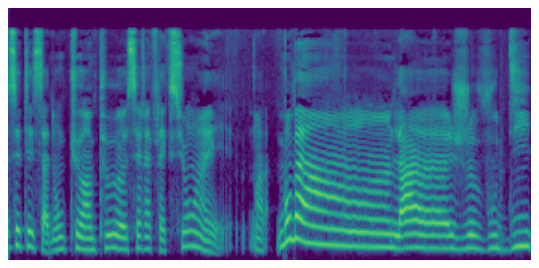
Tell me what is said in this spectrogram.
c'était ça. Donc un peu ces réflexions Bon ben là, je vous dis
